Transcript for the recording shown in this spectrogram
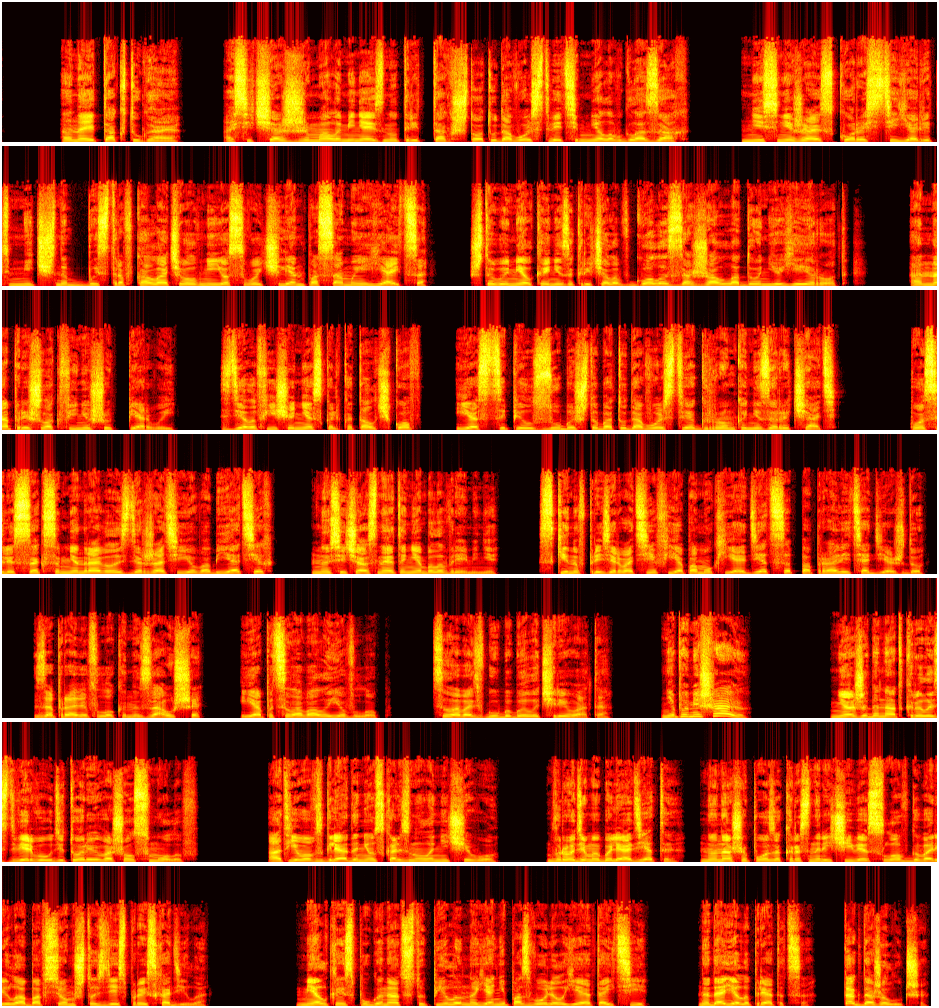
Она и так тугая, а сейчас сжимала меня изнутри так, что от удовольствия темнело в глазах. Не снижая скорости, я ритмично, быстро вколачивал в нее свой член по самые яйца. Чтобы мелкая не закричала в голос, зажал ладонью ей рот. Она пришла к финишу первой. Сделав еще несколько толчков, я сцепил зубы, чтобы от удовольствия громко не зарычать. После секса мне нравилось держать ее в объятиях, но сейчас на это не было времени. Скинув презерватив, я помог ей одеться, поправить одежду. Заправив локоны за уши, я поцеловал ее в лоб. Целовать в губы было чревато. «Не помешаю?» Неожиданно открылась дверь в аудиторию, вошел Смолов. От его взгляда не ускользнуло ничего. Вроде мы были одеты, но наша поза красноречивее слов говорила обо всем, что здесь происходило. Мелко испуганно отступила, но я не позволил ей отойти. Надоело прятаться. Так даже лучше.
